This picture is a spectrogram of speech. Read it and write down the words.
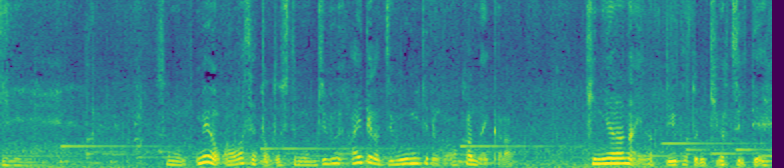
えー、その目を合わせたとしても自分相手が自分を見てるのが分かんないから気にならないなっていうことに気がついて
